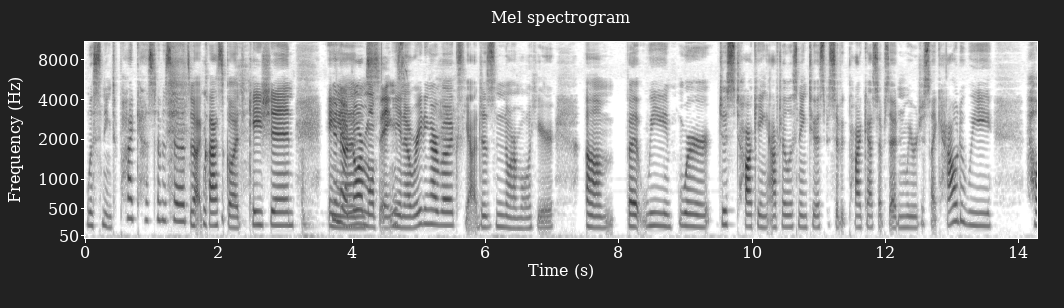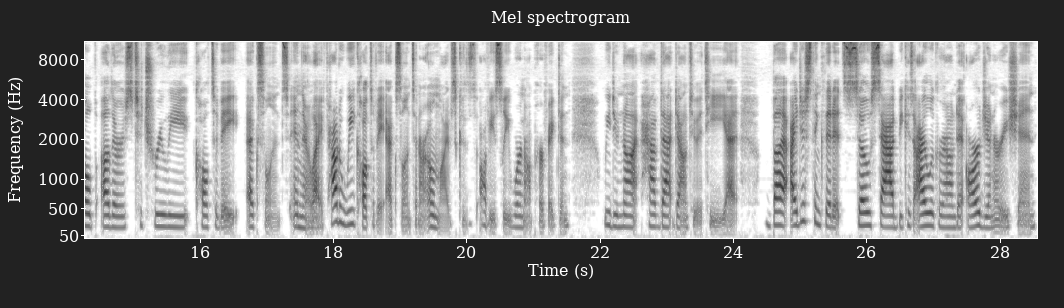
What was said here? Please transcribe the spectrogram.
listening to podcast episodes about classical education and you know normal things. you know reading our books. Yeah just normal here. Um but we were just talking after listening to a specific podcast episode and we were just like how do we help others to truly cultivate excellence in their mm-hmm. life? How do we cultivate excellence in our own lives? Because obviously we're not perfect and we do not have that down to a t yet But I just think that it's so sad because I look around at our generation,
